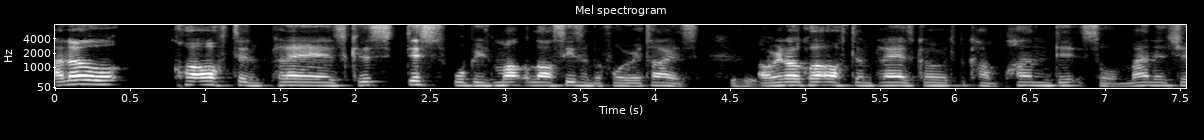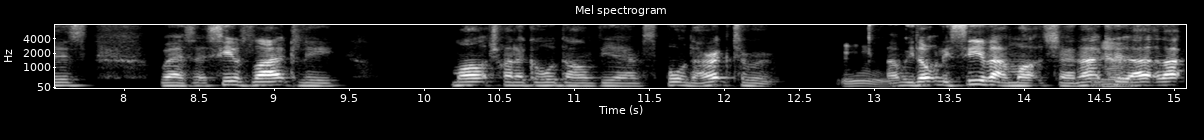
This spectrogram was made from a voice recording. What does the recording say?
I know quite often players, because this, this will be Mark last season before he retires. Mhm. And we know quite often players go to become pundits or managers, whereas it seems likely Mark trying to go down the um, sport director route Mm. and we don't really see that much. And that could No. that, that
